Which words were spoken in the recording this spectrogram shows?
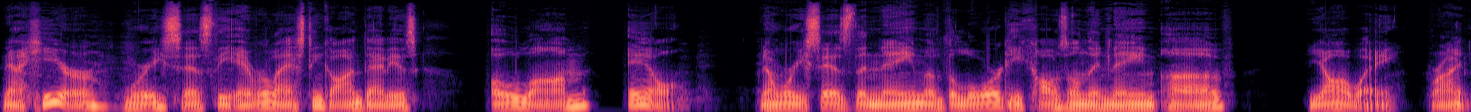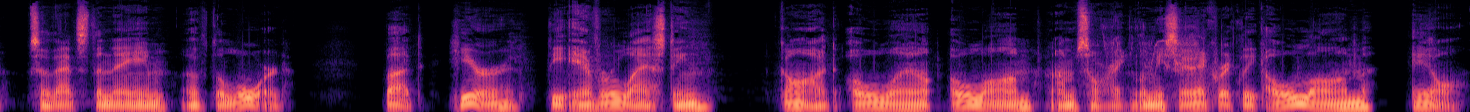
Now, here, where he says the everlasting God, that is Olam El. Now, where he says the name of the Lord, he calls on the name of Yahweh, right? So that's the name of the Lord. But here, the everlasting God, Olam, I'm sorry, let me say that correctly, Olam El.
